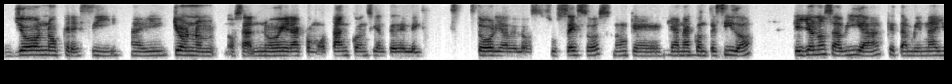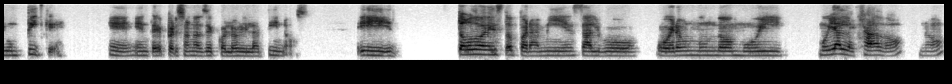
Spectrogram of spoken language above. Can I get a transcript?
yo no crecí ahí, yo no, o sea, no era como tan consciente de la historia, de los sucesos ¿no? que, que, han acontecido, que yo no sabía que también hay un pique eh, entre personas de color y latinos. Y todo esto para mí es algo, o era un mundo muy, muy alejado, ¿no?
